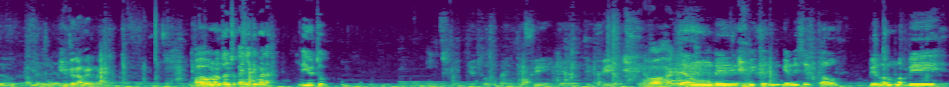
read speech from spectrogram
Itu ramai lumayan. itu lumayan kalau nonton sukanya di mana di YouTube YouTube main TV game TV oh Yang dipikir gini sih kalau film lebih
